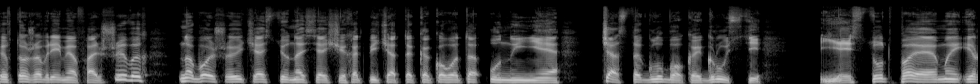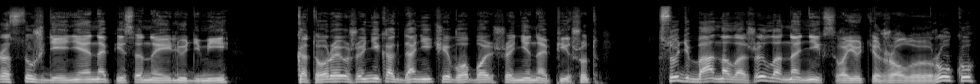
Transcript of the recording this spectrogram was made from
и в то же время фальшивых, но большую частью носящих отпечаток какого-то уныния, часто глубокой грусти, есть тут поэмы и рассуждения, написанные людьми, которые уже никогда ничего больше не напишут. Судьба наложила на них свою тяжелую руку,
